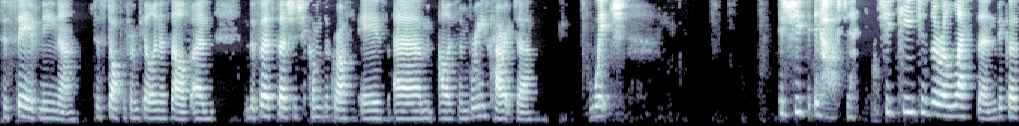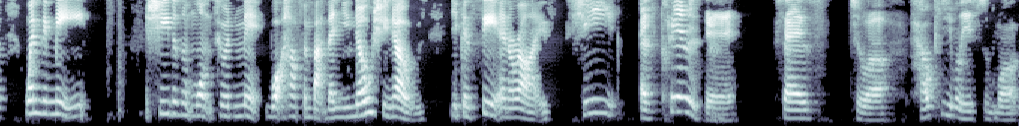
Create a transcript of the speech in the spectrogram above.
to save Nina to stop her from killing herself. And the first person she comes across is um, Alison Brie's character, which she, oh, she she teaches her a lesson because when they meet, she doesn't want to admit what happened back then. You know she knows. You can see it in her eyes. she, as clear as day, says to her, How can you believe someone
